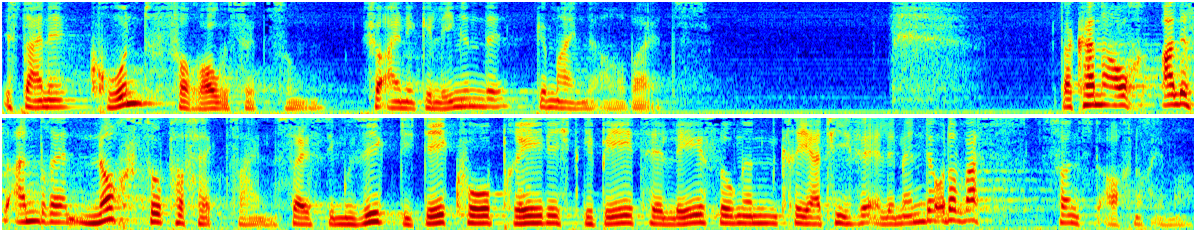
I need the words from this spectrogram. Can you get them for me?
ist eine Grundvoraussetzung für eine gelingende Gemeindearbeit. Da kann auch alles andere noch so perfekt sein, sei es die Musik, die Deko, Predigt, Gebete, Lesungen, kreative Elemente oder was sonst auch noch immer.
